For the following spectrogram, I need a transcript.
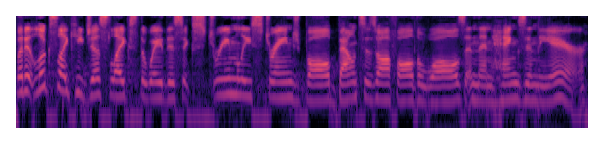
But it looks like he just likes the way this extremely strange ball bounces off all the walls and then hangs in the air.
